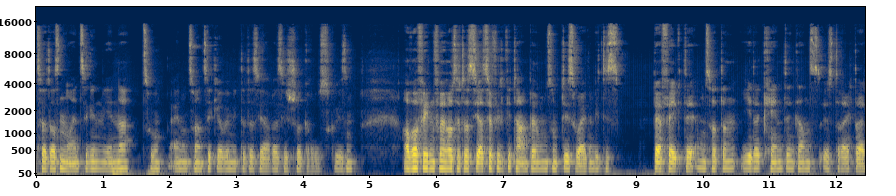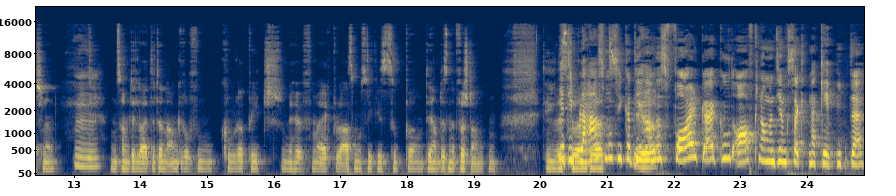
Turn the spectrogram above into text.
2090 im Jänner zu 21, glaube ich, Mitte des Jahres ist schon groß gewesen. Aber auf jeden Fall hat sich da sehr, sehr viel getan bei uns und das war eigentlich das Perfekte. Uns hat dann jeder kennt in ganz Österreich, Deutschland. Hm. Uns haben die Leute dann angerufen, cooler Pitch, wir helfen euch, Blasmusik ist super und die haben das nicht verstanden. Ja, die Investoren dort- Blasmusiker, die Ja. haben das voll geil gut aufgenommen. Die haben gesagt, na geh bitte.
